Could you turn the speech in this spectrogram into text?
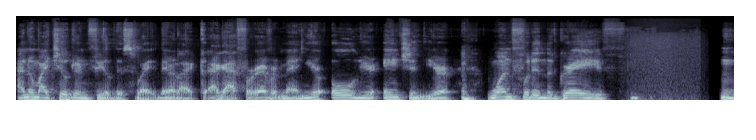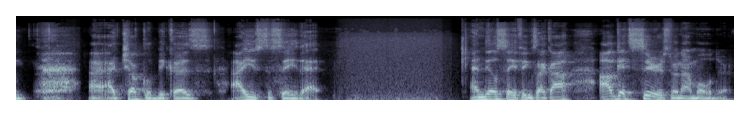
I know my children feel this way. They're like, I got forever, man. You're old. You're ancient. You're one foot in the grave. Hmm. I, I chuckle because I used to say that. And they'll say things like, I'll, I'll get serious when I'm older.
